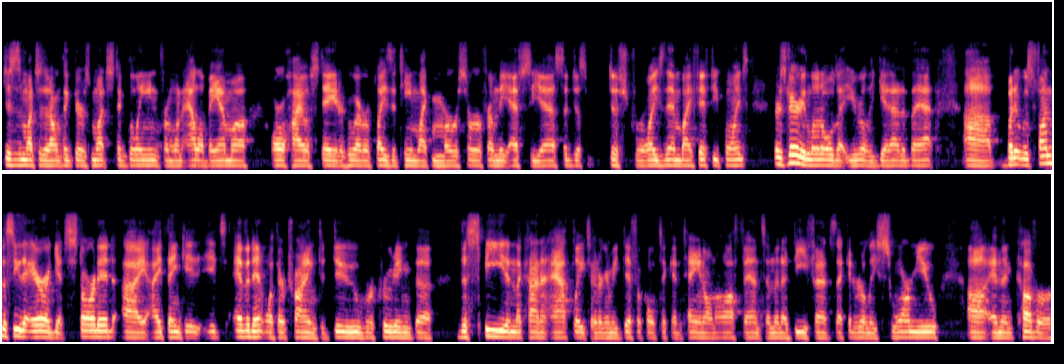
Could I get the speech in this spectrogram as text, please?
just as much as I don't think there's much to glean from when Alabama or Ohio State or whoever plays a team like Mercer from the FCS and just destroys them by 50 points. There's very little that you really get out of that. Uh, but it was fun to see the era get started. I, I think it, it's evident what they're trying to do, recruiting the the speed and the kind of athletes that are going to be difficult to contain on offense, and then a defense that can really swarm you uh, and then cover.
